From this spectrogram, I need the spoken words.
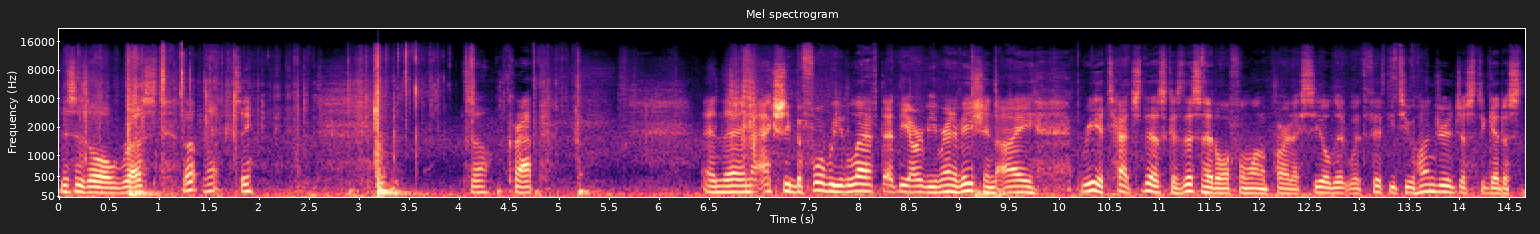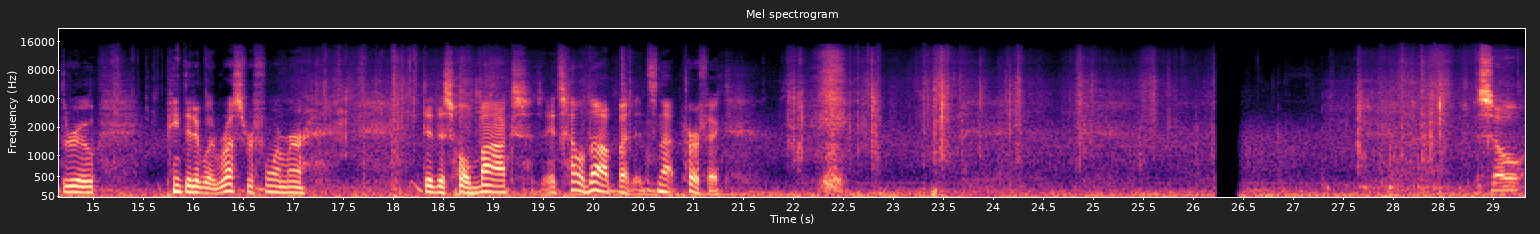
This is all rust. Oh yeah see? So crap. And then actually before we left at the RV renovation I reattached this because this had all fallen apart. I sealed it with 5200 just to get us through. Painted it with rust reformer. Did this whole box. It's held up, but it's not perfect. So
